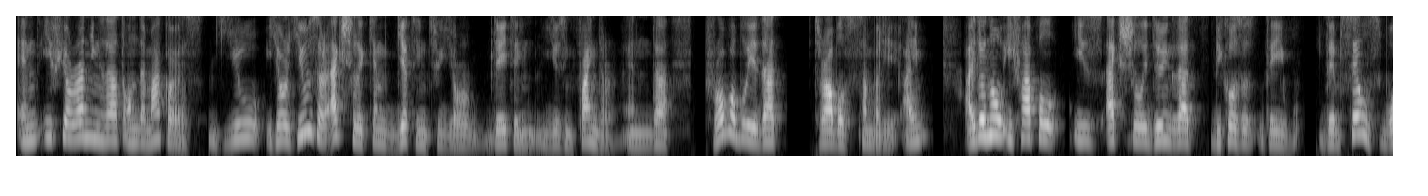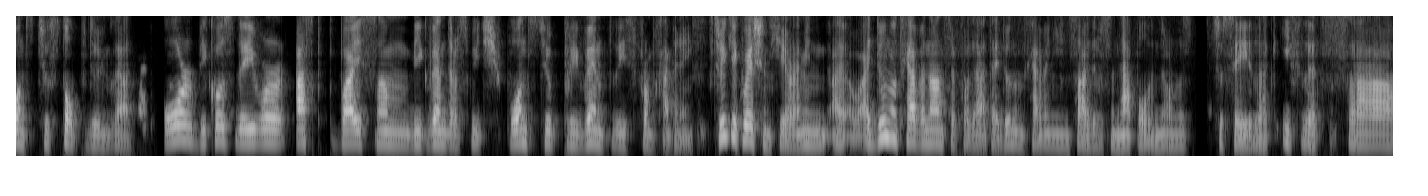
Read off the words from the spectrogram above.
And if you're running that on the macOS, you your user actually can get into your data in, using Finder, and uh, probably that troubles somebody. I I don't know if Apple is actually doing that because they themselves want to stop doing that, or because they were asked by some big vendors which want to prevent this from happening. Tricky question here. I mean, I, I do not have an answer for that. I do not have any insiders in Apple in order to say like if that uh,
